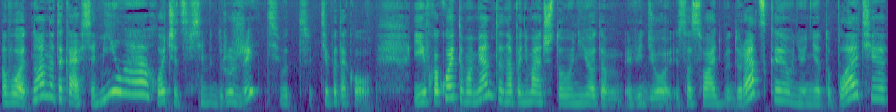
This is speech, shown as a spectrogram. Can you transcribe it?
Вот. Но она такая вся милая, хочет со всеми дружить, вот типа такого. И в какой-то момент она понимает, что у нее там видео со свадьбы дурацкое, у нее нету платья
